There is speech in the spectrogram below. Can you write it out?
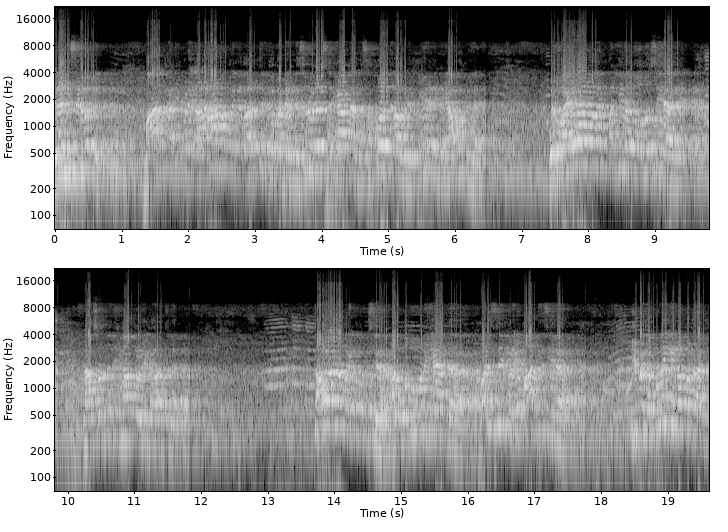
இரண்டு சிறுவர்கள் மார்க் அடிப்படையில் அழகான முறையில் வளர்த்திருக்கப்பட்ட இரண்டு சிறுவர்கள் சரியான அந்த சம்பவத்தில் அவருடைய பேர் எனக்கு ஞாபகம் இல்லை. ஒரு வயதானவர் பள்ளியில் வந்து உதவு செய்யறாரு நான் சொல்றது இமாமனுடைய காலத்துல. தவறான முறையில் உதவு செய்யறாரு அது உதவுடைய அந்த வரிசை முறையை இப்ப இந்த பிள்ளைங்க என்ன பண்றாங்க?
